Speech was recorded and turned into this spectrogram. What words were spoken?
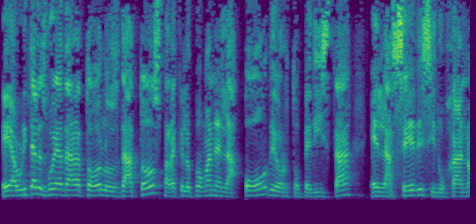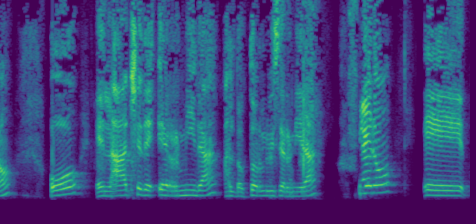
Eh, ahorita les voy a dar a todos los datos para que lo pongan en la O de ortopedista, en la C de cirujano o en la H de Hermida, al doctor Luis Hermida. Pero eh,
